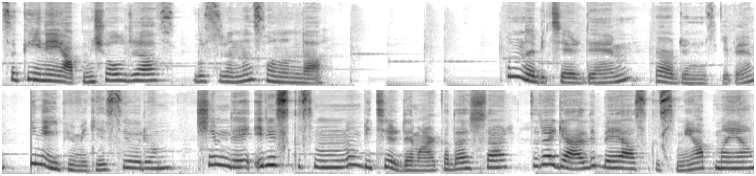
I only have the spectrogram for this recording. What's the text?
sık iğne yapmış olacağız bu sıranın sonunda. Bunu da bitirdim. Gördüğünüz gibi. Yine ipimi kesiyorum. Şimdi iris kısmımı bitirdim arkadaşlar. Sıra geldi beyaz kısmı yapmaya.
